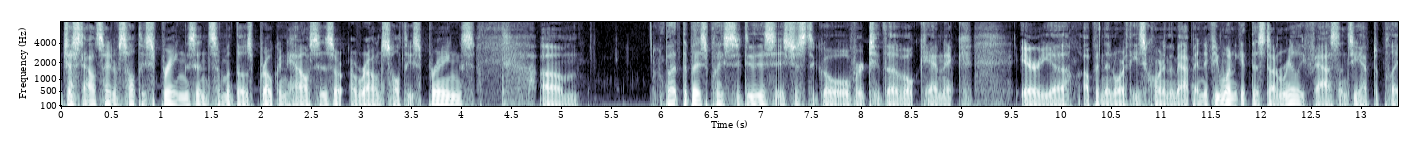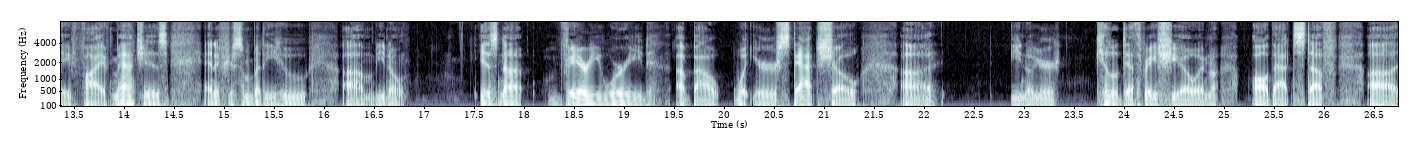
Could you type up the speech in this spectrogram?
just outside of Salty Springs and some of those broken houses around Salty Springs. Um, but the best place to do this is just to go over to the volcanic area up in the northeast corner of the map. And if you want to get this done really fast, since you have to play five matches, and if you're somebody who, um, you know, is not very worried about what your stats show, uh, you know, your kill to death ratio and all that stuff, uh,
